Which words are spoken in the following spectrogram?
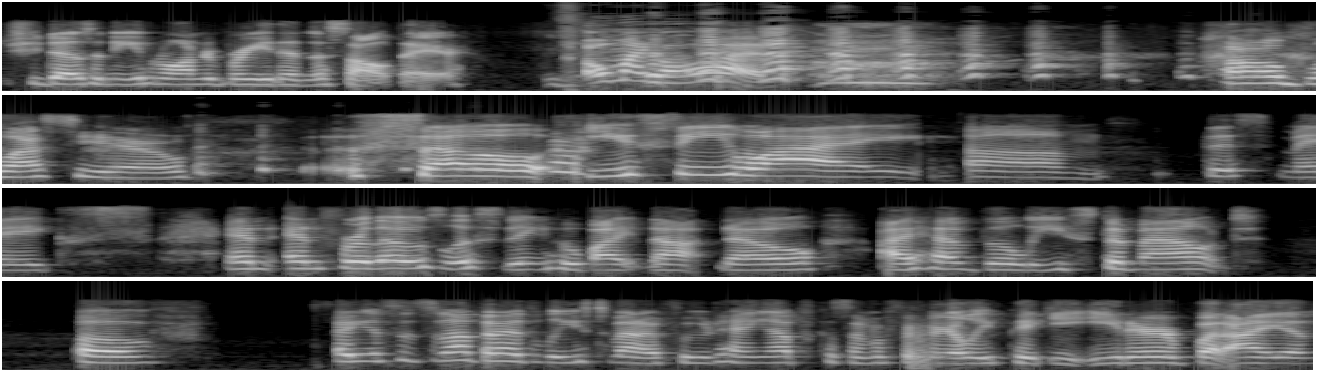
she doesn't even want to breathe in the salt air. Oh my god. Oh, bless you. so you see why um, this makes and and for those listening who might not know i have the least amount of i guess it's not that i have the least amount of food hang-ups because i'm a fairly picky eater but i am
